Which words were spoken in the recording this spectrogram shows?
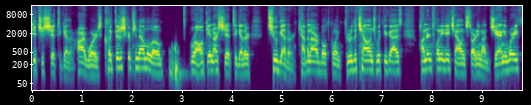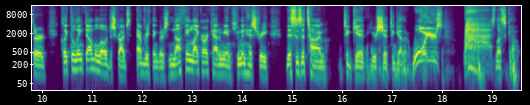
get your shit together. All right, Warriors, click the description down below. We're all getting our shit together together. Kevin and I are both going through the challenge with you guys. 120 day challenge starting on January 3rd. Click the link down below. It describes everything. There's nothing like our academy in human history. This is a time to get your shit together. Warriors, rise. Let's go.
